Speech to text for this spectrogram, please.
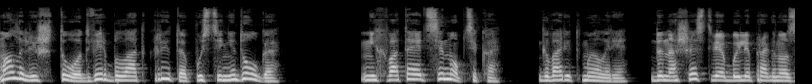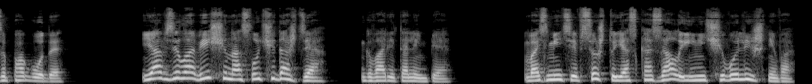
Мало ли что, дверь была открыта, пусть и недолго. Не хватает синоптика говорит Мэлори. До нашествия были прогнозы погоды. «Я взяла вещи на случай дождя», — говорит Олимпия. «Возьмите все, что я сказала, и ничего лишнего».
